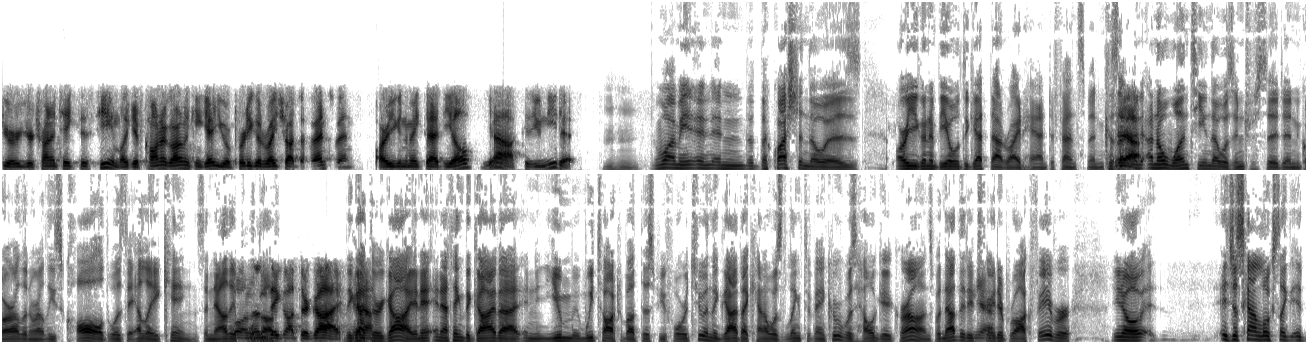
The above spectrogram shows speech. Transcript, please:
you're you're trying to take this team. Like if Conor Garland can get you a pretty good right shot defenseman, are you going to make that deal? Yeah, because you need it. Mm-hmm. Well, I mean, and, and the, the question though is, are you going to be able to get that right hand defenseman? Because yeah. I, I, know one team that was interested in Garland, or at least called, was the LA Kings, and now they well, pulled off. They got their guy. They yeah. got their guy, and and I think the guy that and you we talked about this before too, and the guy that kind of was linked to Vancouver was Helge Grans. But now that they yeah. traded Brock Faber, you know, it, it just kind of looks like it.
